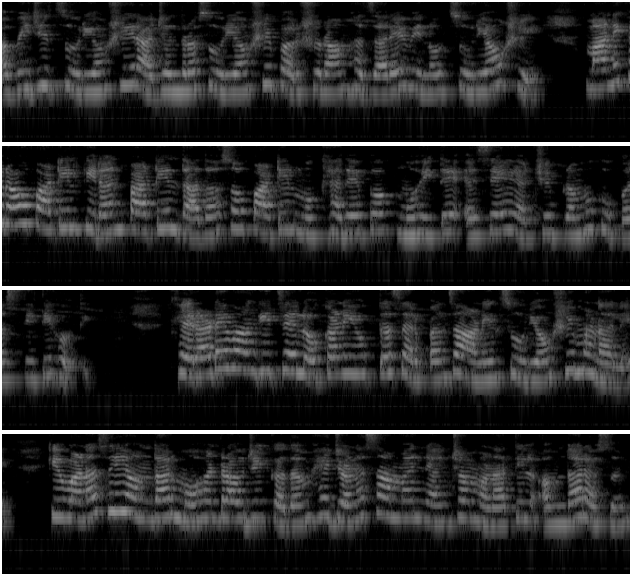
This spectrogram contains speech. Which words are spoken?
अभिजित सूर्यवंशी राजेंद्र सूर्यवंशी परशुराम हजारे विनोद सूर्यवंशी माणिकराव पाटील किरण पाटील दादासाव पाटील मुख्याध्यापक मोहिते एसे यांची प्रमुख उपस्थिती होती. खेराडे वांगीचे लोकनियुक्त सरपंच अनिल सूर्यवंशी म्हणाले की वनश्री आमदार मोहनरावजी कदम हे जनसामान्यांच्या मनातील आमदार असून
